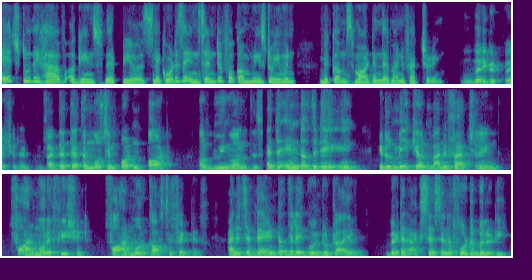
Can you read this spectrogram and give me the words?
edge do they have against their peers? Like, what is the incentive for companies to even become smart in their manufacturing? Very good question. And in fact, that, that's the most important part of doing all of this. At the end of the day, it will make your manufacturing far more efficient, far more cost effective. And it's at the end of the day going to drive better access and affordability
